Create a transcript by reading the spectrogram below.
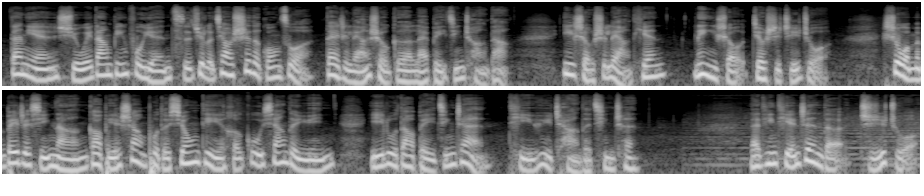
当年许巍当兵复员，辞去了教师的工作，带着两首歌来北京闯荡，一首是《两天》，另一首就是《执着》，是我们背着行囊告别上铺的兄弟和故乡的云，一路到北京站体育场的青春。来听田震的《执着》。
